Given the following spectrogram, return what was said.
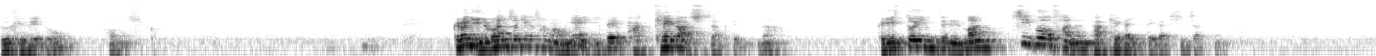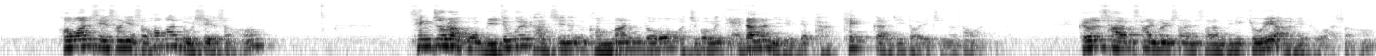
그 교회도 험했을 겁니다. 그런 일반적인 상황에 이때 박해가 시작됩니다. 그리스도인들만 찝어 사는 박해가 이때가 시작됩니다. 험한 세상에서 험한 도시에서 생존하고 믿음을 가지는 것만도 어찌 보면 대단한 일인데 박해까지 더해지는 상황입니다. 그런 삶, 삶을 사는 사람들이 교회 안에 들어와서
